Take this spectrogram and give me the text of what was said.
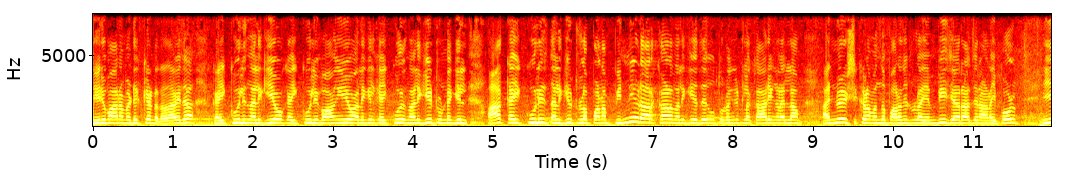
തീരുമാനമെടുക്കേണ്ടത്. അതായത് കൈക്കൂലി നൽകിയോ കൈക്കൂലി വാങ്ങിയോ അല്ലെങ്കിൽ കൈക്കൂലി നൽകിയിട്ടുണ്ടെങ്കിൽ ആ കൈക്കൂലി നൽകിയിട്ടുള്ള പണം പിന്നീട് ആർക്കാണ് നൽകിയത് തുടങ്ങിയിട്ടുള്ള കാര്യങ്ങളെല്ലാം അന്വേഷിക്കണമെന്ന് പറഞ്ഞിട്ടുള്ള എം വി ജയരാജനാണ്. ഇപ്പോൾ ഈ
